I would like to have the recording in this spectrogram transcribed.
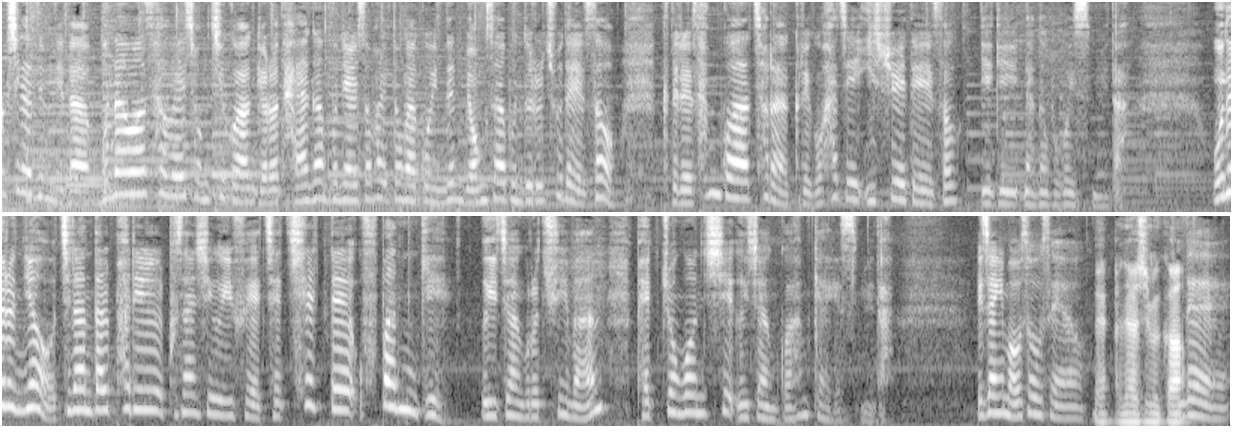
분석 시간입니다. 문화와 사회, 정치과학 여러 다양한 분야에서 활동하고 있는 명사분들을 초대해서 그들의 삶과 철학 그리고 화제 이슈에 대해서 얘기 나눠보고 있습니다. 오늘은요. 지난달 8일 부산시 의회 제7대 후반기 의장으로 취임한 백종원 시 의장과 함께하겠습니다. 의장님 어서 오세요. 네, 안녕하십니까? 네.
